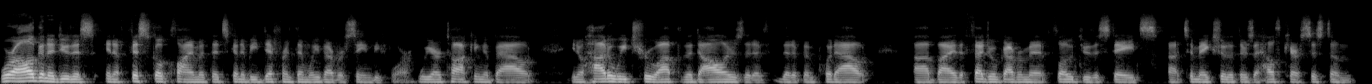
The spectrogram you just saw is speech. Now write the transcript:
we're all going to do this in a fiscal climate that's going to be different than we've ever seen before. We are talking about you know how do we true up the dollars that have that have been put out uh, by the federal government flowed through the states uh, to make sure that there's a healthcare system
